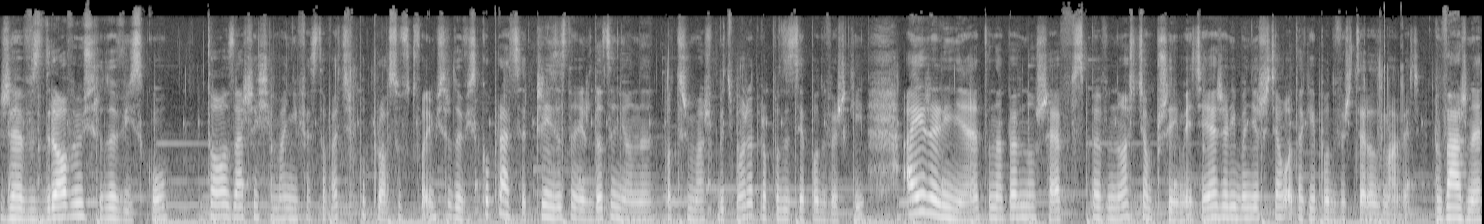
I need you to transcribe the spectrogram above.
że w zdrowym środowisku to zacznie się manifestować po prostu w Twoim środowisku pracy, czyli zostaniesz doceniony, otrzymasz być może propozycję podwyżki, a jeżeli nie, to na pewno szef z pewnością przyjmie Cię, jeżeli będziesz chciał o takiej podwyżce rozmawiać. Ważne,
